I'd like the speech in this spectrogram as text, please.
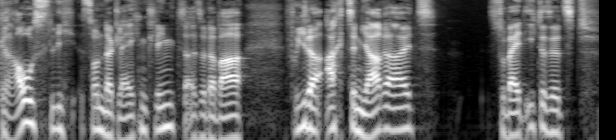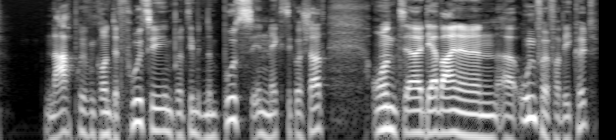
grauslich sondergleichen klingt. Also da war Frieda 18 Jahre alt, soweit ich das jetzt nachprüfen konnte, fuhr sie im Prinzip mit einem Bus in Mexiko-Stadt und äh, der war in einen äh, Unfall verwickelt.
